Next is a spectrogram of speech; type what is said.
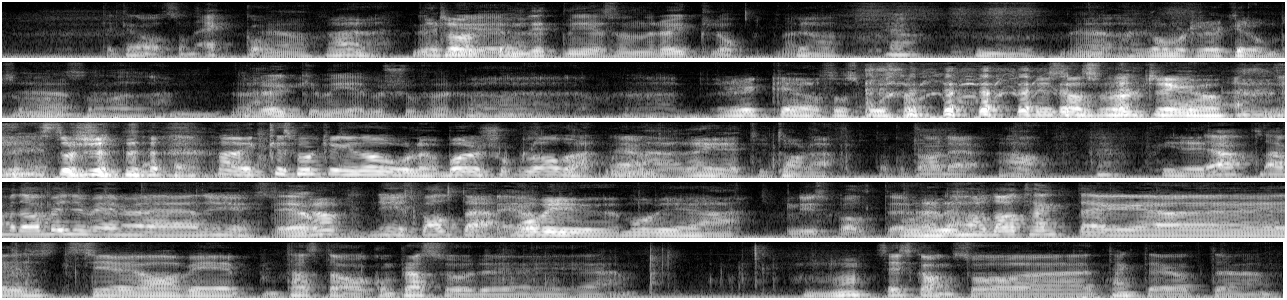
Det er ikke noe sånn ekko. ja. Nei, det er Litt, klart mye, litt mye sånn røyklukt. Ja. Ja. Mm, Ja. ja, gammelt røykerom, så, Ja. sånn det. røyker mye bussjåfører. Ja, ja. Og så spiser han smultring og stort sett Nei, ikke smultring i dag, Ole. Bare sjokolade. Ja. Nei, det er greit. Vi tar det. Dere tar det. Ja, greit. Ja, nei, men da begynner vi med ny, ny spalte. Må vi, må vi uh, Ny spalte. Ja. Og da tenkte jeg, uh, siden vi testa kompressor eh, mhm. sist gang, så eh, tenkte jeg at eh,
